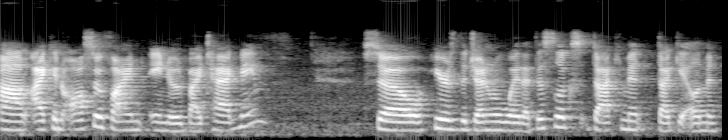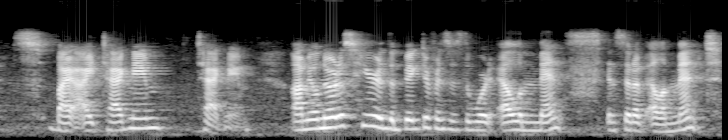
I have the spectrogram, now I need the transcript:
Um, I can also find a node by tag name. So here's the general way that this looks. Document.getElements by tag name, tag name. Um, you'll notice here the big difference is the word elements instead of element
